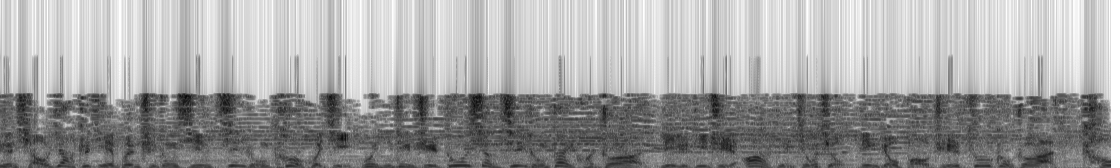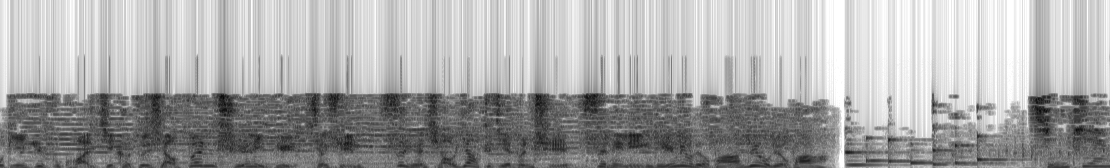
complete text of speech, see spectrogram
元桥亚之杰奔驰中心金融特惠季，为您定制多项金融贷款专案，利率低至二点九九，另有保值租购专案，超低预付款即可尊享奔驰礼遇。详询四元桥亚之杰奔驰四零零零六六八六六八。晴天，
